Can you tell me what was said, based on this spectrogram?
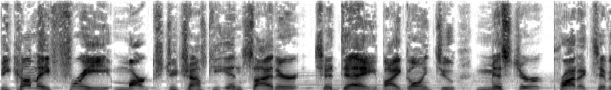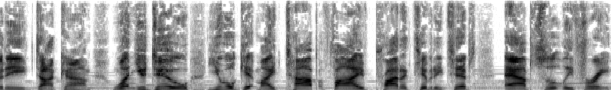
Become a free Mark Struczewski insider today by going to MrProductivity.com. When you do, you will get my top five productivity tips absolutely free.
